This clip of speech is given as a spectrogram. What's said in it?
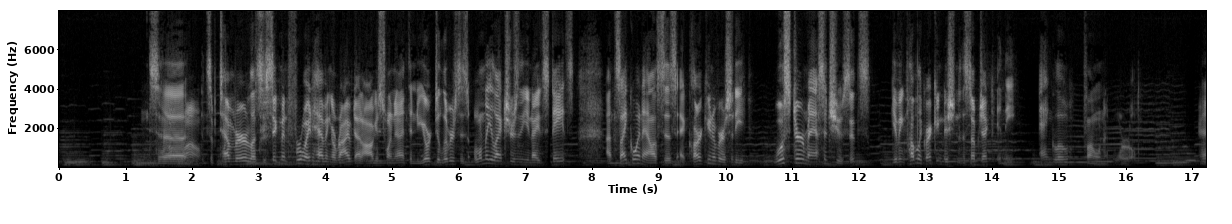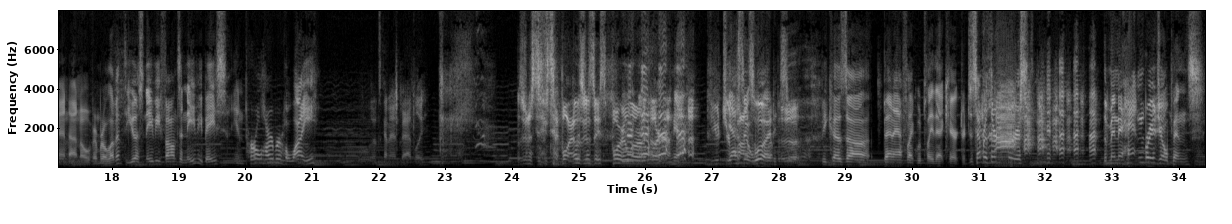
It's, uh, wow. In September, let's see, Sigmund Freud, having arrived on August 29th in New York, delivers his only lectures in the United States on psychoanalysis at Clark University, Worcester, Massachusetts, giving public recognition to the subject in the Anglophone world. And on November 11th, the U.S. Navy founds a Navy base in Pearl Harbor, Hawaii. Ooh, that's gonna end badly. I was gonna say, boy, I was gonna say spoiler alert. Yeah. Future Yes, it would. episode. because uh, Ben Affleck would play that character. December 31st, the Manhattan Bridge opens.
